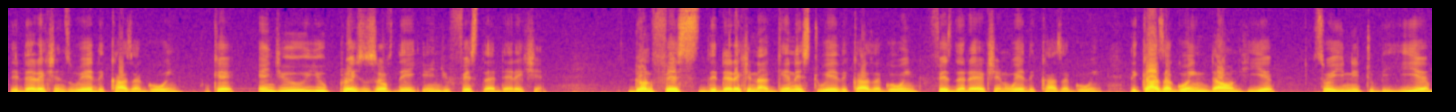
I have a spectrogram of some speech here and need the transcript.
the directions where the cars are going. Okay, and you you place yourself there and you face that direction. Don't face the direction against where the cars are going. Face the direction where the cars are going. The cars are going down here so you need to be here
